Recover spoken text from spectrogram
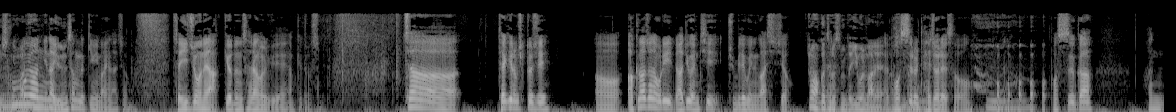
맞다. 손무현, 손무현이나 윤상 느낌이 많이 나죠. 자, 이주원의 아껴둔 사랑을 위해 함께 들었습니다. 자, 대기 음식 도시. 어, 아, 그나저나 우리 라디오 MT 준비되고 있는 거 아시죠? 어, 아까 네. 들었습니다. 2월 말에. 네, 버스를 대절해서. 음. 버스가 한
